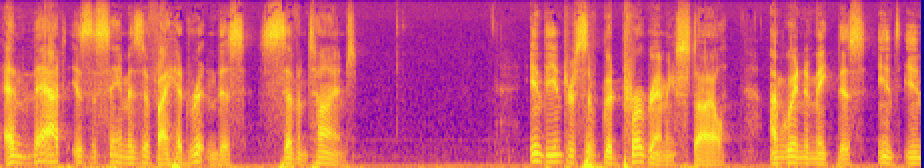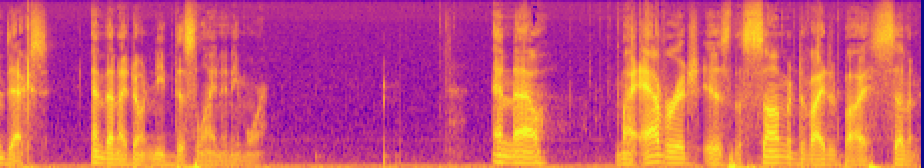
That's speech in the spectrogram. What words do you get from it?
And that is the same as if I had written this seven times. In the interest of good programming style, I'm going to make this int index, and then I don't need this line anymore. And now, my average is the sum divided by 7.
